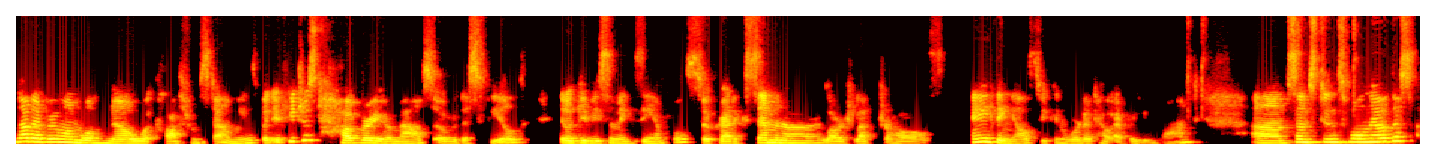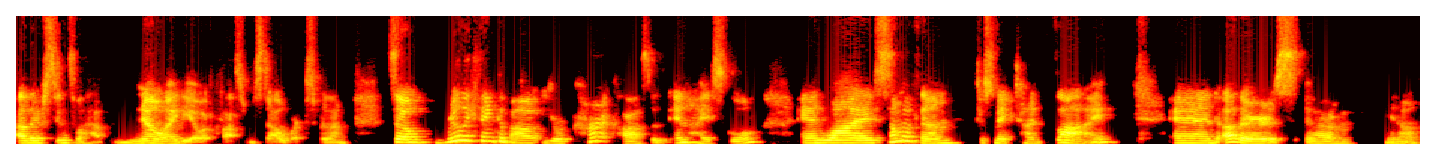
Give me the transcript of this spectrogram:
not everyone will know what classroom style means, but if you just hover your mouse over this field, it'll give you some examples. Socratic seminar, large lecture halls, anything else, you can word it however you want. Um, some students will know this, other students will have no idea what classroom style works for them. So really think about your current classes in high school and why some of them just make time fly and others, um, you know,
